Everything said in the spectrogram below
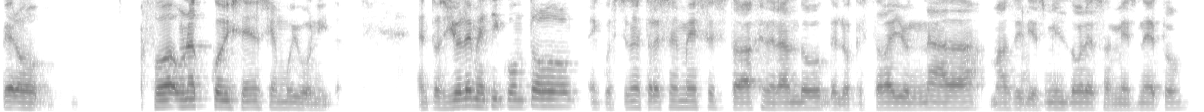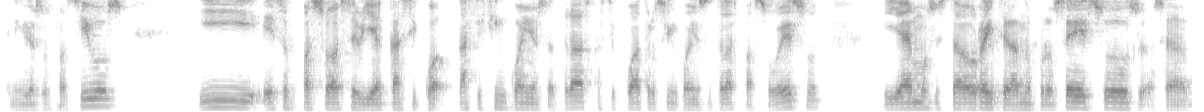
Pero fue una coincidencia muy bonita. Entonces yo le metí con todo, en cuestión de 13 meses estaba generando de lo que estaba yo en nada, más de diez mil Ujú. dólares al mes neto en ingresos pasivos. Y eso pasó hace ya casi, casi cinco años atrás, casi cuatro o cinco años atrás pasó eso. Y ya hemos estado reiterando procesos, o sea,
